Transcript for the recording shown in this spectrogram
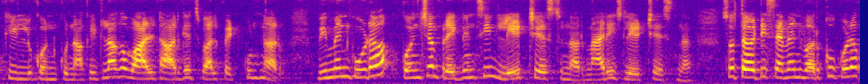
ఒక ఇల్లు కొనుక్కున్నాక ఇట్లాగా వాళ్ళ టార్గెట్స్ వాళ్ళు పెట్టుకుంటున్నారు. విమెన్ కూడా కొంచెం ప్రెగ్నెన్సీని లేట్ చేస్తున్నారు మ్యారేజ్ లేట్ చేస్తున్నారు. సో థర్టీ సెవెన్ వరకు కూడా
